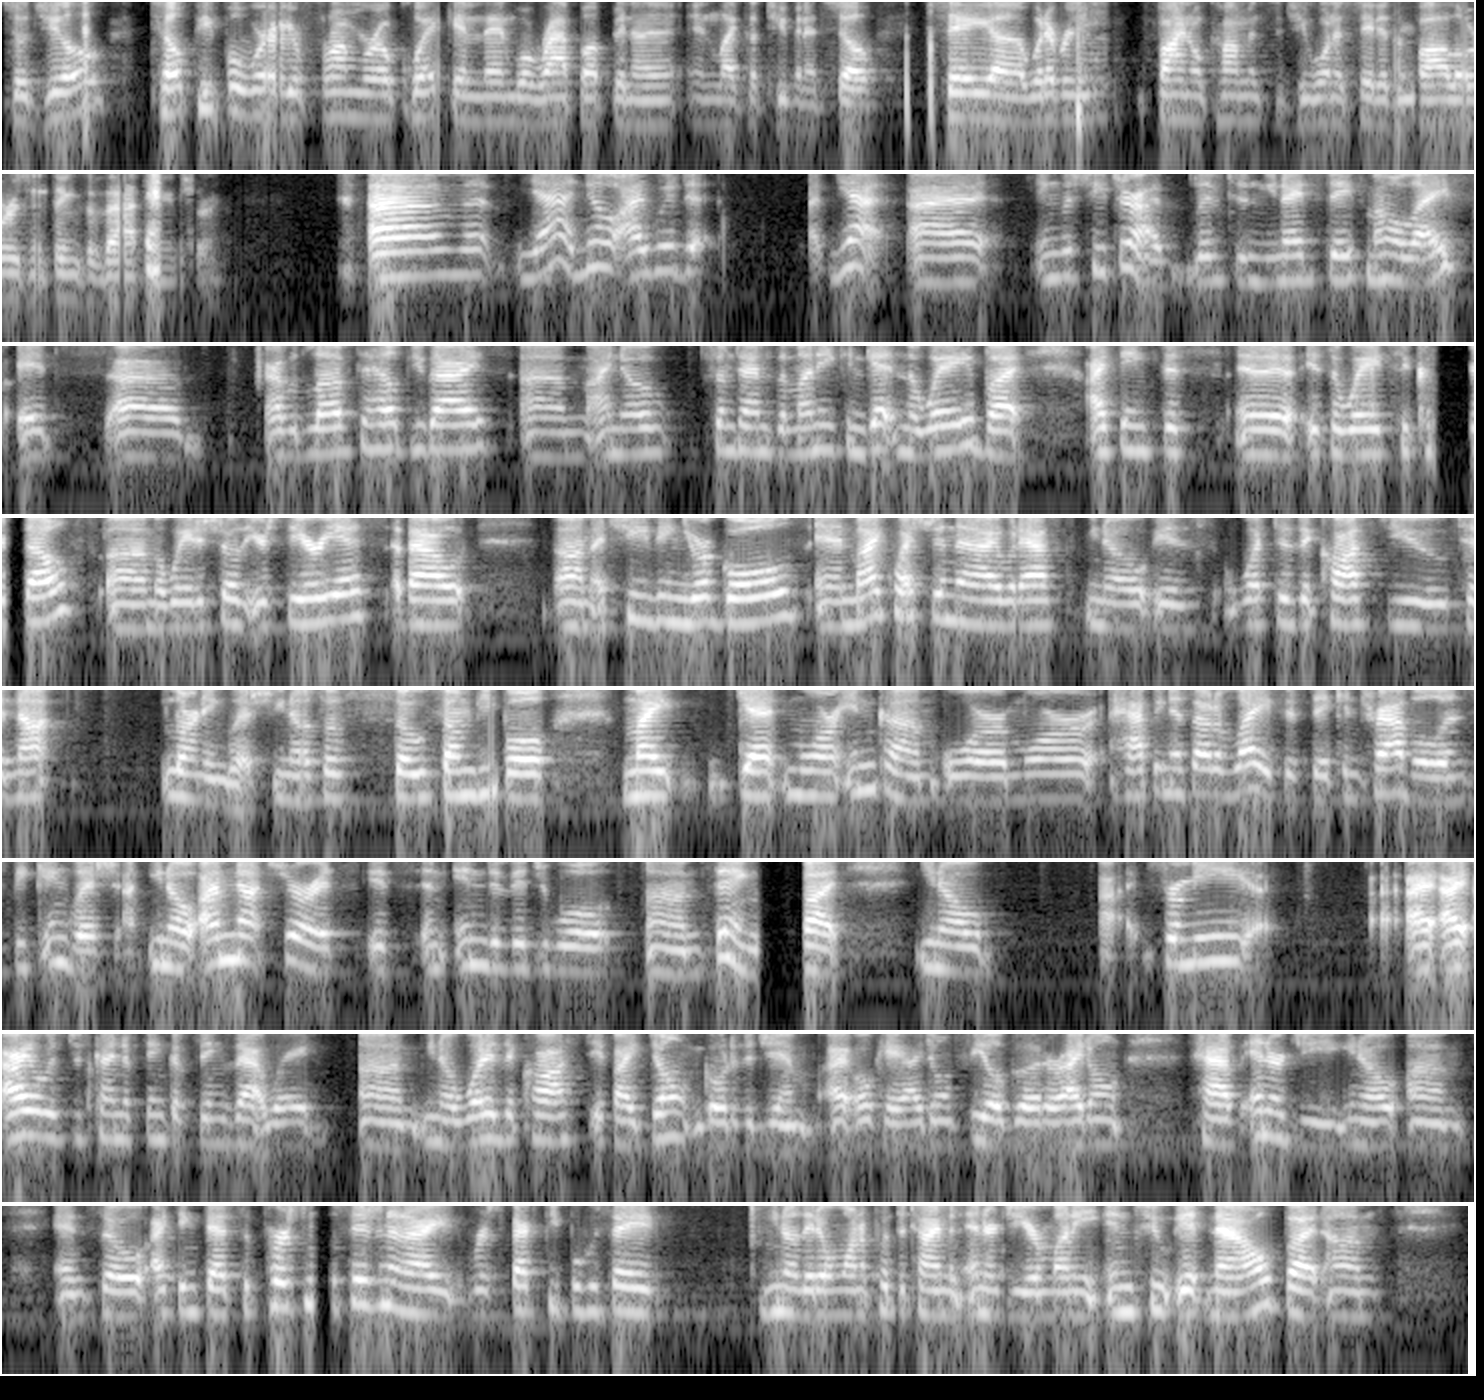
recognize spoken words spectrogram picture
So Jill, tell people where you're from real quick, and then we'll wrap up in a in like a two minutes. So say uh, whatever final comments that you want to say to the followers and things of that nature. Um. Yeah. No. I would. Yeah. Uh, English teacher. I've lived in the United States my whole life. It's. Uh, I would love to help you guys. Um, I know sometimes the money can get in the way, but I think this uh, is a way to yourself, um, a way to show that you're serious about um, achieving your goals. And my question that I would ask, you know, is what does it cost you to not learn English? You know, so so some people might get more income or more happiness out of life if they can travel and speak English. You know, I'm not sure. It's it's an individual um, thing, but you know, for me, I, I, I always just kind of think of things that way um, you know, what does it cost if I don't go to the gym? I, okay, I don't feel good or I don't have energy, you know. Um, and so I think that's a personal decision, and I respect people who say, you know, they don't want to put the time and energy or money into it now. But, um,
